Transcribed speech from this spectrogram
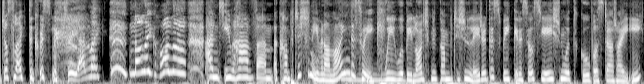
just like the Christmas tree. I'm like Nolly Connacht. And you have um, a competition even online this week. We will be launching a competition later this week in association with gobus.ie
